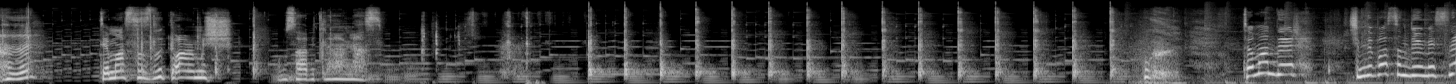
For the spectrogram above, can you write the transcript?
Hı? Temassızlık varmış. Onu sabitlemem lazım. Tamamdır. Şimdi basın düğmesine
